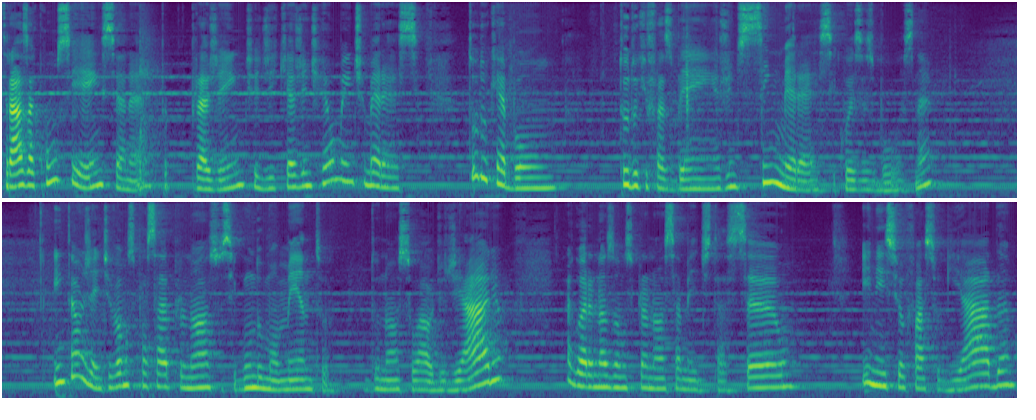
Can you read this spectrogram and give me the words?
traz a consciência, né, pra gente de que a gente realmente merece tudo que é bom, tudo que faz bem, a gente sim merece coisas boas, né? Então, gente, vamos passar para o nosso segundo momento do nosso áudio diário. Agora nós vamos para a nossa meditação. Início eu faço guiada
